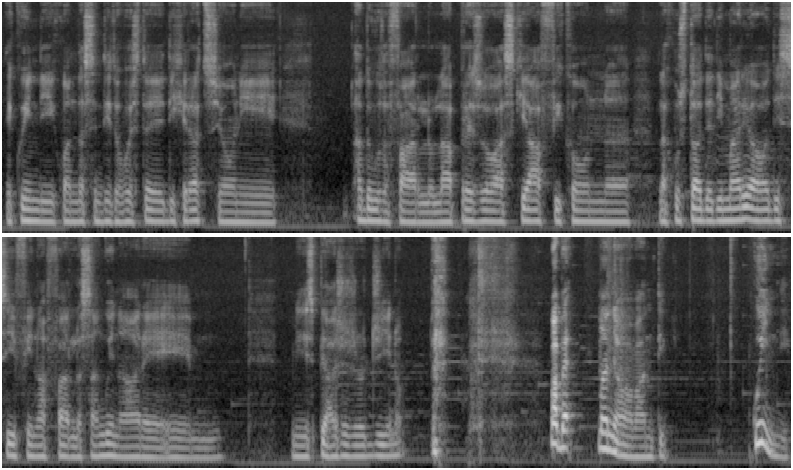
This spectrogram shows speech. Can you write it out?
e quindi quando ha sentito queste dichiarazioni ha dovuto farlo, l'ha preso a schiaffi con la custodia di Mario Odyssey fino a farlo sanguinare e mm, mi dispiace Giorgino. Vabbè, ma andiamo avanti. Quindi,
